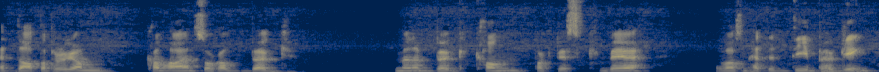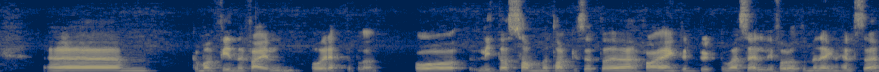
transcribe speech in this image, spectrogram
Et dataprogram kan ha en såkalt bug men en bug kan faktisk ved hva som heter debugging, kan man finne feilen og rette på den. Og litt av samme tankesettet har jeg egentlig brukt på meg selv i forhold til min egen helse.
